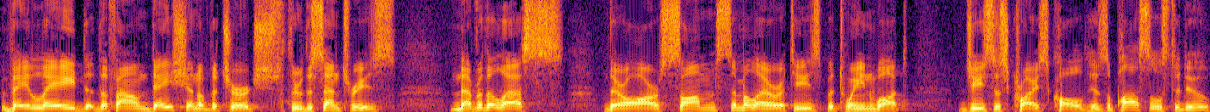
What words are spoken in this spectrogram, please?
they laid the foundation of the church through the centuries, nevertheless, there are some similarities between what Jesus Christ called his apostles to do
